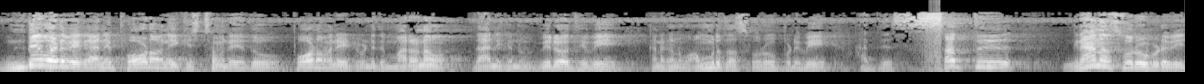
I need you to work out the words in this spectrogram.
ఉండేవాడివే కానీ పోవడం నీకు ఇష్టం లేదు పోవడం అనేటువంటిది మరణం దానికి నువ్వు విరోధివి కనుక నువ్వు అమృత స్వరూపుడివి అది సత్ జ్ఞాన స్వరూపుడివి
